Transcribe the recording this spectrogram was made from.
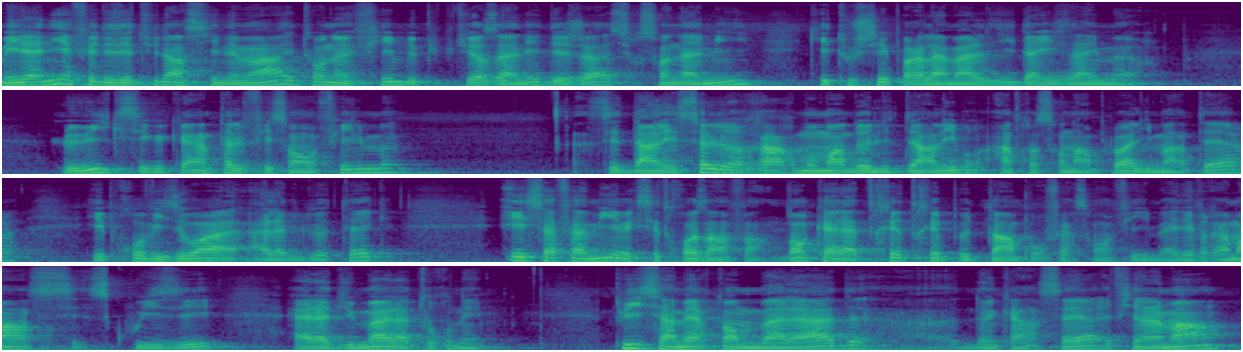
Mélanie a fait des études en cinéma et tourne un film depuis plusieurs années déjà sur son amie qui est touchée par la maladie d'Alzheimer. Le hic, c'est que quand elle fait son film, c'est dans les seuls rares moments de temps libre entre son emploi alimentaire et provisoire à la bibliothèque et sa famille avec ses trois enfants. Donc elle a très très peu de temps pour faire son film. Elle est vraiment squeezée, elle a du mal à tourner. Puis sa mère tombe malade euh, d'un cancer et finalement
